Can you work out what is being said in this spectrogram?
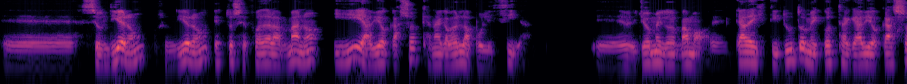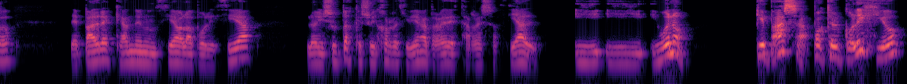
eh, se hundieron, se hundieron, esto se fue de las manos y había casos que han acabado en la policía. Eh, yo me, vamos, en cada instituto me consta que ha habido casos de padres que han denunciado a la policía los insultos que sus hijos recibían a través de esta red social. Y, bueno, ¿qué pasa? Pues que el colegio,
